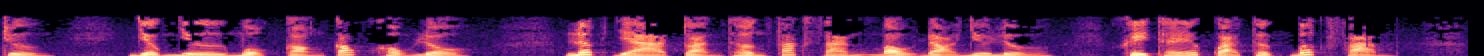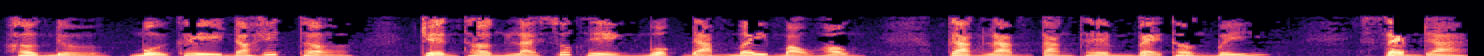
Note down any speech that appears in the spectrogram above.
trường, giống như một con cóc khổng lồ. Lớp da toàn thân phát sáng màu đỏ như lửa, khí thế quả thực bất phàm. Hơn nữa, mỗi khi nó hít thở, trên thân lại xuất hiện một đám mây màu hồng, càng làm tăng thêm vẻ thần bí. Xem ra,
